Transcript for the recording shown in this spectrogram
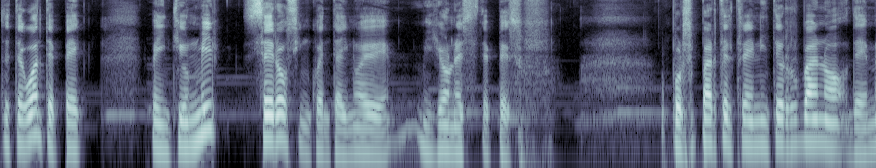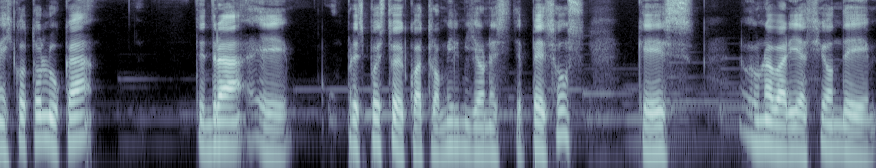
de Tehuantepec, 21.059 millones de pesos. Por su parte, el tren interurbano de México-Toluca tendrá eh, un presupuesto de 4 mil millones de pesos que es una variación de,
